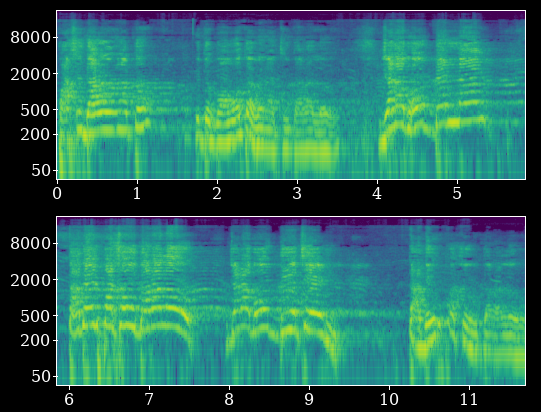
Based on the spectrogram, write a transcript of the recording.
পাশে দাঁড়াল না তো? কিন্তু মমতা ব্যানার্জি দাঁড়াল। যারা ভোট দেন নাই, তাদের পাশেও দাঁড়াল। যারা ভোট দিয়েছেন, তাদের পাশেও দাঁড়াল।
